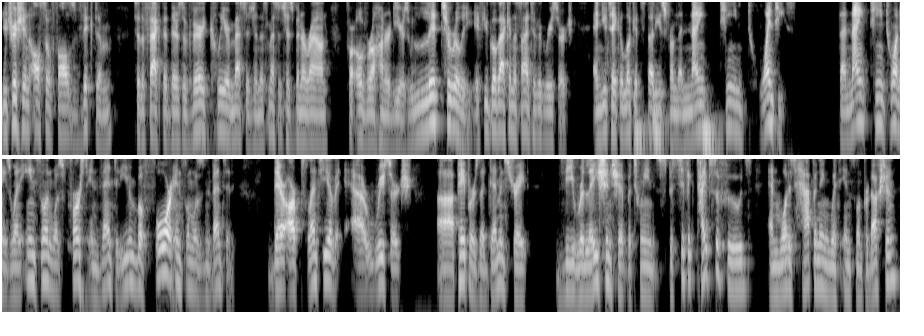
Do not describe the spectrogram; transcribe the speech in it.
Nutrition also falls victim to the fact that there's a very clear message, and this message has been around for over 100 years. We literally, if you go back in the scientific research and you take a look at studies from the 1920s, the 1920s, when insulin was first invented, even before insulin was invented, there are plenty of uh, research uh, papers that demonstrate the relationship between specific types of foods and what is happening with insulin production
